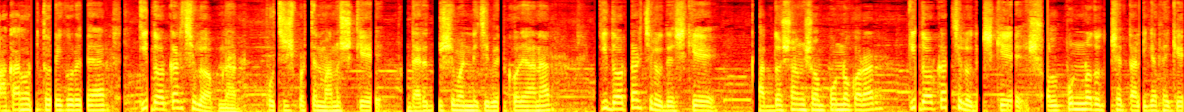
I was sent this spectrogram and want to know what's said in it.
পাকা ঘর তৈরি করে দেওয়ার কি দরকার ছিল আপনার? পঁচিশ পার্সেন্ট মানুষকে দারিদ্র সীমার নিচে বের করে আনার কি দরকার ছিল দেশকে খাদ্য সম্পূর্ণ করার কি দরকার ছিল দেশকে স্বল্পোন্নত দেশের তালিকা থেকে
